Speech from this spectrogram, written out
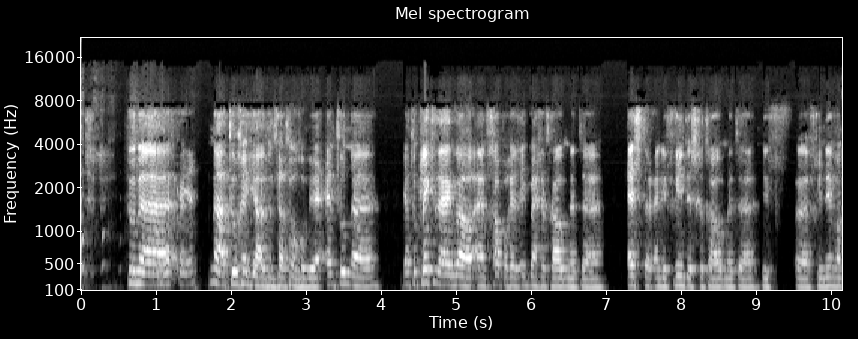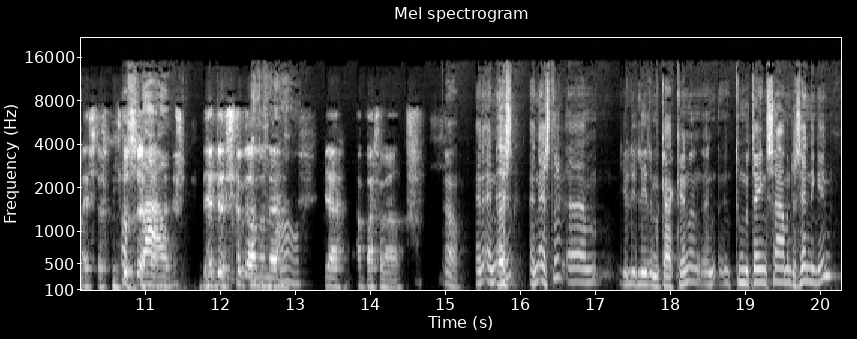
toen, nou, toen ging ik, ja, dat ongeveer. En toen... Ja, toen klikte het eigenlijk wel. En het grappige is, ik ben getrouwd met uh, Esther. En die vriend is getrouwd met uh, die uh, vriendin van Esther. Dus, oh, wow. dat is wel een, een ja, apart verhaal. Oh. En, en, Est en Esther, um, jullie leerden elkaar kennen. En, en, toen meteen samen de zending in?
